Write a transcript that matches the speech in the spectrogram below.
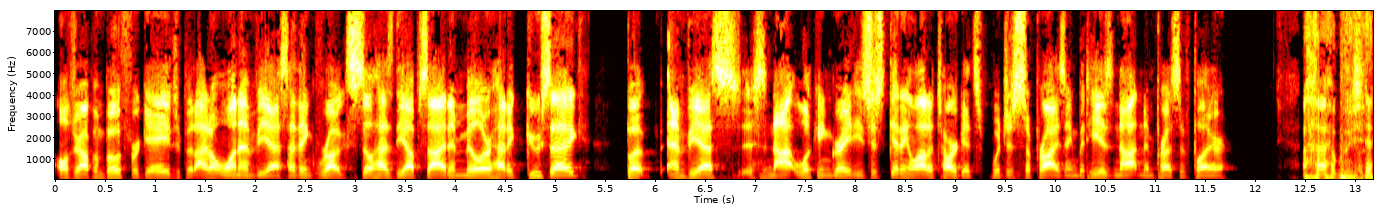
I'll drop them both for Gage, but I don't want MVS. I think Ruggs still has the upside, and Miller had a goose egg, but MVS is not looking great. He's just getting a lot of targets, which is surprising, but he is not an impressive player. Uh,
